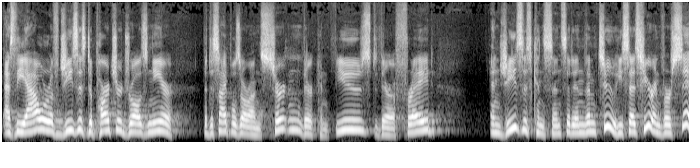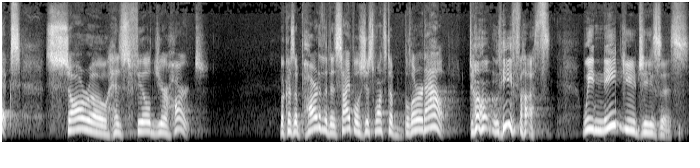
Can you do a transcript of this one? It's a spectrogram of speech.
As the hour of Jesus' departure draws near, the disciples are uncertain, they're confused, they're afraid. And Jesus can sense it in them too. He says here in verse 6 sorrow has filled your heart. Because a part of the disciples just wants to blurt out, Don't leave us. We need you, Jesus.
